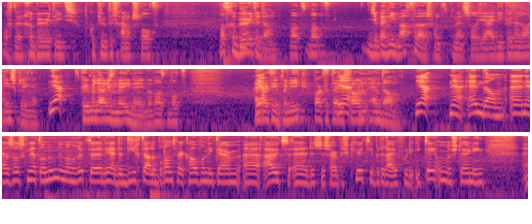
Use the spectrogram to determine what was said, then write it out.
Of er gebeurt iets, computers gaan op slot. Wat gebeurt er dan? Wat, wat, je bent niet machteloos, want mensen zoals jij, die kunnen dan inspringen. Ja, Kun je me daarin meenemen? Wat, wat, hij ja. raakt in paniek, pakt de telefoon ja. en dan? Ja, ja en dan. En ja, zoals ik net al noemde, dan rukt de, ja, de digitale brandweer, ik hou van die term, uh, uit. Uh, dus de cybersecurity bedrijf voor de IT-ondersteuning. Uh,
